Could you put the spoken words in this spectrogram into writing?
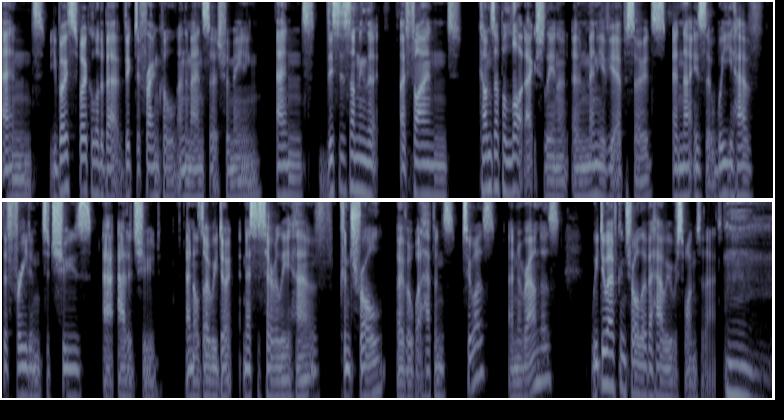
And you both spoke a lot about Viktor Frankl and the man's search for meaning. And this is something that I find comes up a lot actually in, in many of your episodes. And that is that we have the freedom to choose our attitude. And although we don't necessarily have control over what happens to us and around us, we do have control over how we respond to that. Mm,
